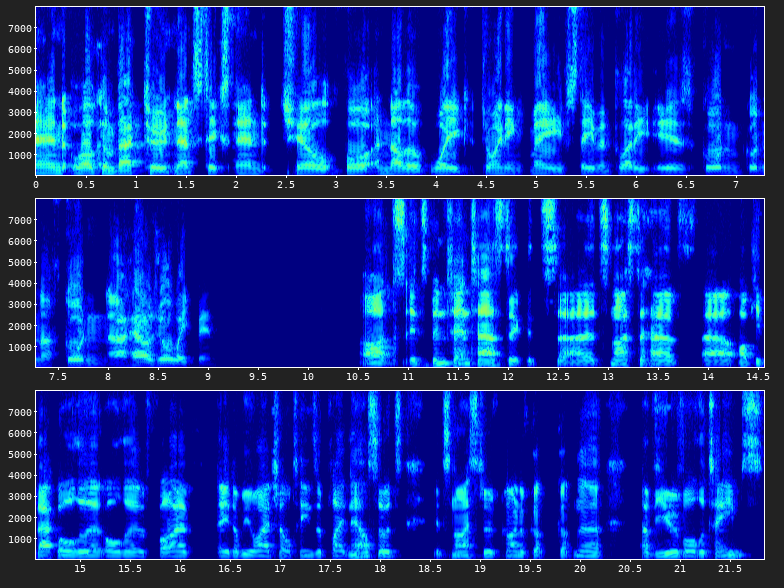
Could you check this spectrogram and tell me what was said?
And welcome back to Netsticks and Chill for another week. Joining me, Steven Pletty, is Gordon Goodenough. Gordon, uh, how's your week been? Oh, it's it's been fantastic. It's uh, it's nice to have uh, hockey back. All the all the five AWHL teams have played now, so it's it's nice to have kind of got gotten a, a view of all the teams.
